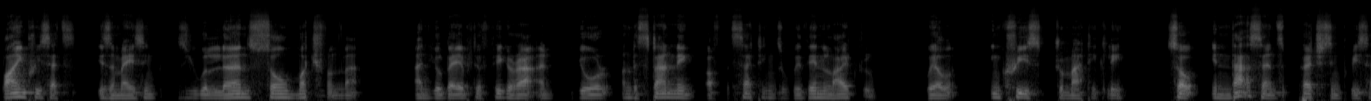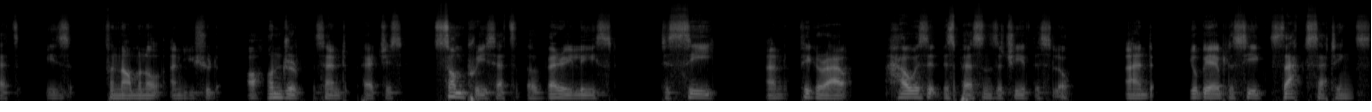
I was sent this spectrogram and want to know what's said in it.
Buying presets is amazing because you will learn so much from that and you'll be able to figure out and your understanding of the settings within Lightroom will increase dramatically. So, in that sense, purchasing presets is phenomenal, and you should 100% purchase some presets at the very least to see and figure out how is it this person's achieved this look. And you'll be able to see exact settings.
